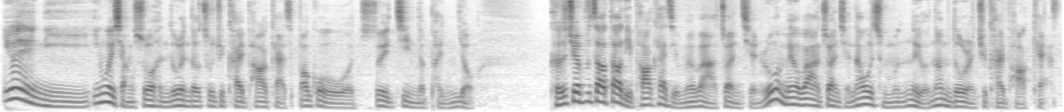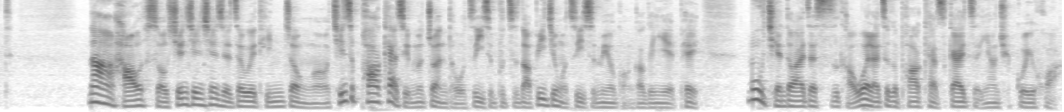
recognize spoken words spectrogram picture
因为你因为想说很多人都出去开 Podcast，包括我最近的朋友。可是却不知道到底 Podcast 有没有办法赚钱。如果没有办法赚钱，那为什么有那么多人去开 Podcast？那好，首先先谢谢这位听众哦。其实 Podcast 有没有赚头，我自己是不知道，毕竟我自己是没有广告跟业配，目前都还在思考未来这个 Podcast 该怎样去规划。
